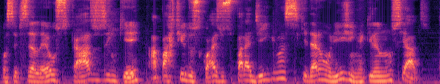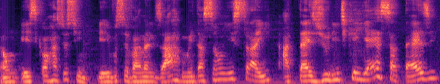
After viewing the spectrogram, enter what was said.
Você precisa ler os casos em que, a partir dos quais os paradigmas que deram origem àquele enunciado. Então, esse é o raciocínio. E aí você vai analisar a argumentação e extrair a tese jurídica, e essa tese,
